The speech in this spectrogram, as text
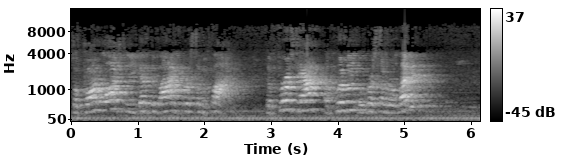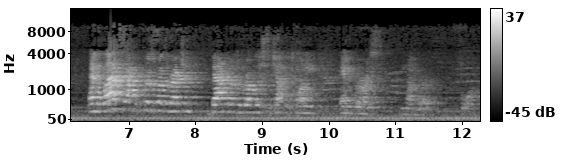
So chronologically, you got to divide verse number five. The first half equivalent with verse number 11, and the last half of first resurrection back up to Revelation chapter 20 and verse number 4.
